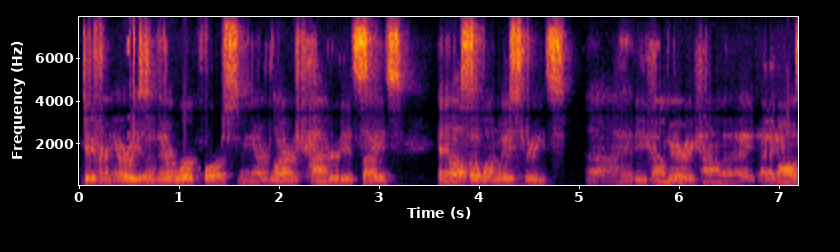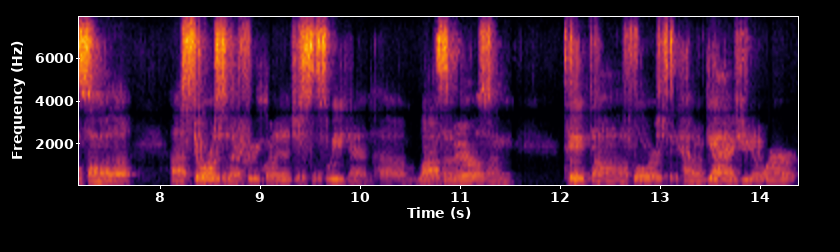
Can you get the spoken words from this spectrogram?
different areas of their workforce and their large congregate sites, and also one-way streets uh, have become very common. I, I know some of the stores that I frequented just this weekend, um, lots of arrows and taped on the floors to kind of guide you to where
